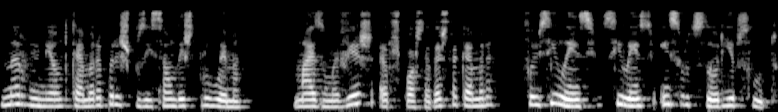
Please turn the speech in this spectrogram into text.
na reunião de Câmara para exposição deste problema. Mais uma vez, a resposta desta Câmara foi o silêncio, silêncio ensurdecedor e absoluto,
